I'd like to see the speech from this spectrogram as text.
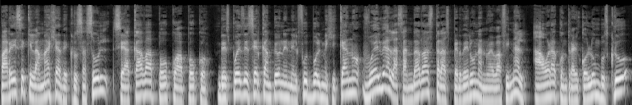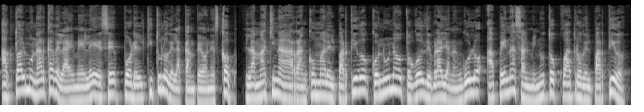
Parece que la magia de Cruz Azul se acaba poco a poco. Después de ser campeón en el fútbol mexicano, vuelve a las andadas tras perder una nueva final, ahora contra el Columbus Crew, actual monarca de la MLS por el título de la Campeones Cup. La máquina arrancó mal el partido con un autogol de Brian Angulo apenas al minuto 4 del partido,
